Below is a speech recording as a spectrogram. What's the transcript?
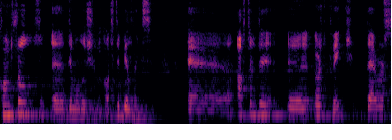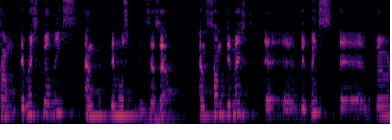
controlled demolition of the buildings. after the earthquake, there were some damaged buildings and demolished buildings as well. And some damaged buildings were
